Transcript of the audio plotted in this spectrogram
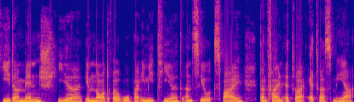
jeder Mensch hier im Nordeuropa emittiert an CO2, dann fallen etwa etwas mehr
